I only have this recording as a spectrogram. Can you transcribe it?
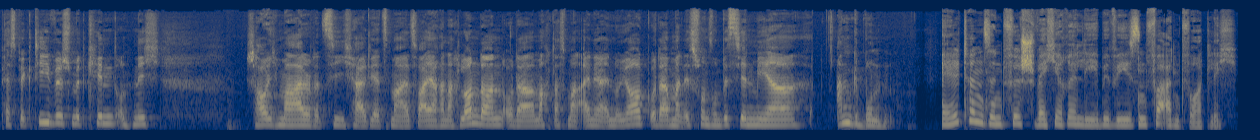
perspektivisch mit Kind und nicht, schaue ich mal oder ziehe ich halt jetzt mal zwei Jahre nach London oder mache das mal ein Jahr in New York oder man ist schon so ein bisschen mehr angebunden. Eltern sind für schwächere Lebewesen verantwortlich.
